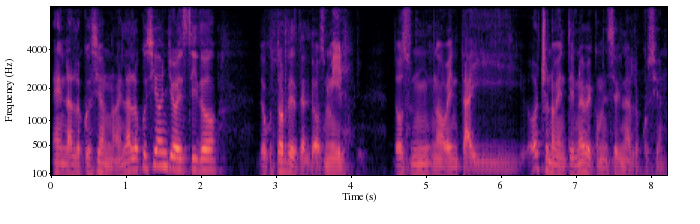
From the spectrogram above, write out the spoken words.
en la locución no. En la locución yo he sido locutor desde el 2000. 98, 99 comencé en la locución.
